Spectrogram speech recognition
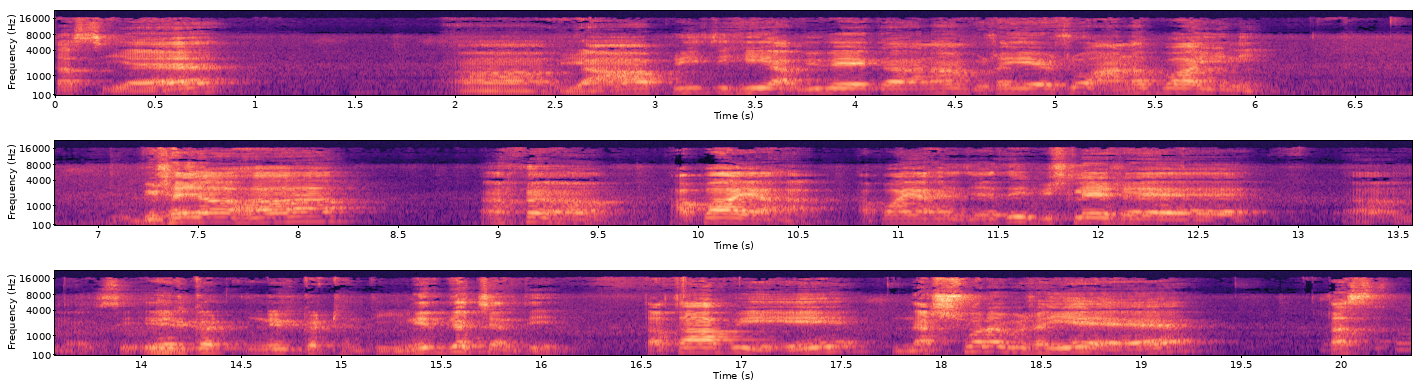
तस्य या प्रीतिः अविवेकानां विषयेषु अनपायिनी। विषयाः अपायः। अपायः चेत् विश्लेष निर्गट् निर्गच्छन्ति। निर्गच्छन्ति। तथापि नश्वरविषये तस्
